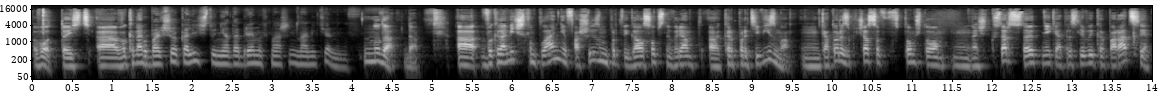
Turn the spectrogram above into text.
Вот, то есть а, в эконом... Большое количество неодобряемых нашими нами терминов. Ну да, да. А, в экономическом плане фашизм продвигал собственный вариант а, корпоративизма, который заключался в том, что значит, государство создает некие отраслевые корпорации,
